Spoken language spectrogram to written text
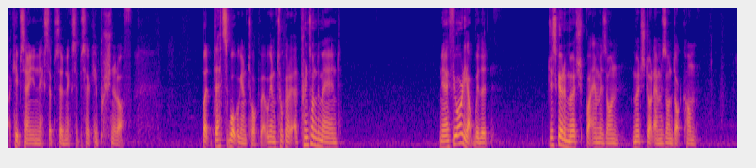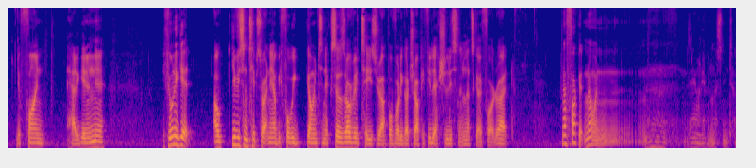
I keep saying in the next episode, next episode, keep pushing it off. But that's what we're going to talk about. We're going to talk about print on demand. Now, if you're already up with it, just go to merch by Amazon, merch.amazon.com. You'll find how to get in there. If you want to get I'll give you some tips right now before we go into next. So I've already teased you up. I've already got you up. If you're actually listening, let's go for it, right? No, fuck it. No one. Is anyone even listening to it?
